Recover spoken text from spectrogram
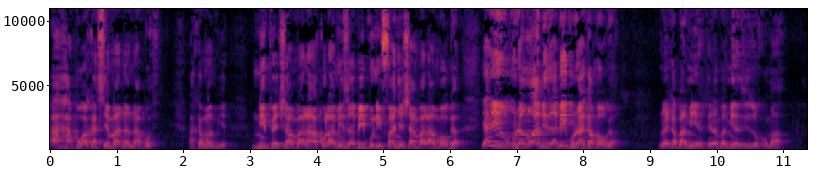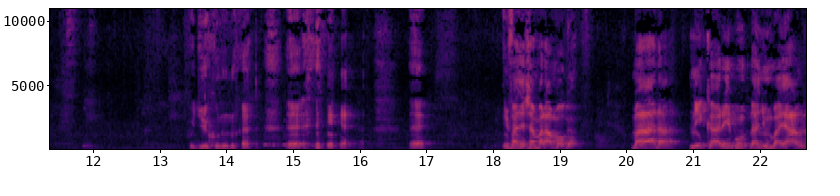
Ahabu akasema na Naboth. Akamwambia, "Nipe shamba lako la mizabibu nifanye shamba la mboga." Yaani unangoa mizabibu unaweka mboga. Unaweka bamia, tena bamia zilizokomaa. Hujui kununua. eh? eh? Nifanye shamba la mboga maana ni karibu na nyumba yangu.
